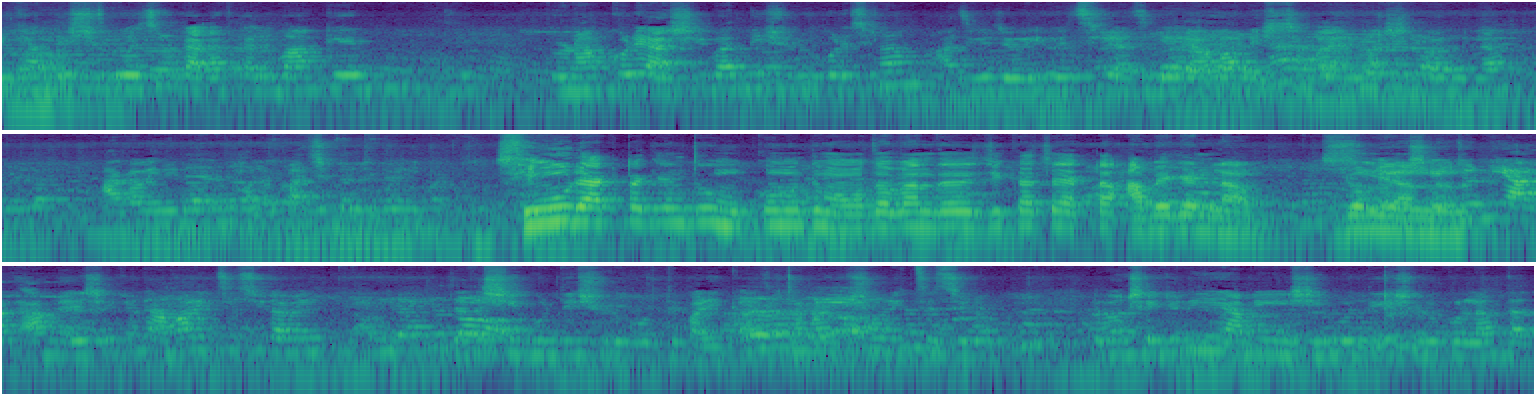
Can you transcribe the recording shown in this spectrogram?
এখান থেকে শুরু হয়েছিল ডাকাত কালী মাকে প্রণাম করে আশীর্বাদ নিয়ে শুরু করেছিলাম। আজকে জয়ী হয়েছি আজকে আবার এসেছি মায়ের আশীর্বাদ নিলাম। আগামী দিনে ভালো কাজ করতে পারি। সিঙ্গুর একটা কিন্তু মুখ্যমন্ত্রী মমতা ব্যানার্জির কাছে একটা আবেগের নাম জমি আন্দোলন। জন্য আমার ইচ্ছে ছিল আমি যাতে সিঙ্গুর দিয়ে শুরু করতে পারি কাজ। এটা আমার ভীষণ ইচ্ছে ছিল। এবং সেই জন্যই আমি সিঙ্গুর দিয়ে শুরু করলাম। তার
